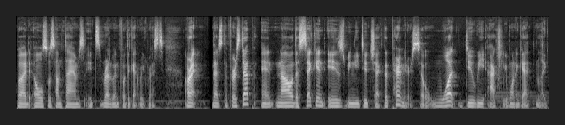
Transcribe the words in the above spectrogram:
but also sometimes it's relevant for the GET requests. All right, that's the first step. And now the second is we need to check the parameters. So what do we actually want to get? Like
